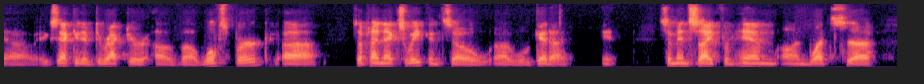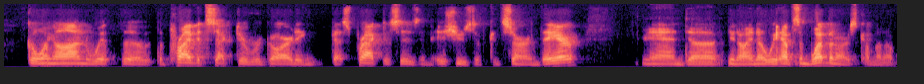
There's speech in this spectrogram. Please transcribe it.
uh executive director of uh, Wolfsberg uh, sometime next week, and so we'll get a some insight from him on what's going on with the, the private sector regarding best practices and issues of concern there. And you know, I know we have some webinars coming up.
